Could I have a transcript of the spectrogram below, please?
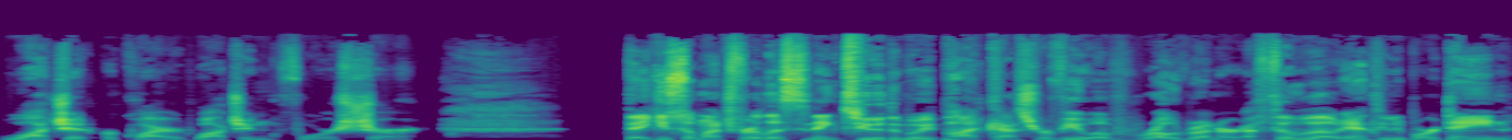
watch it required watching for sure. Thank you so much for listening to the movie podcast review of Roadrunner, a film about Anthony Bourdain.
